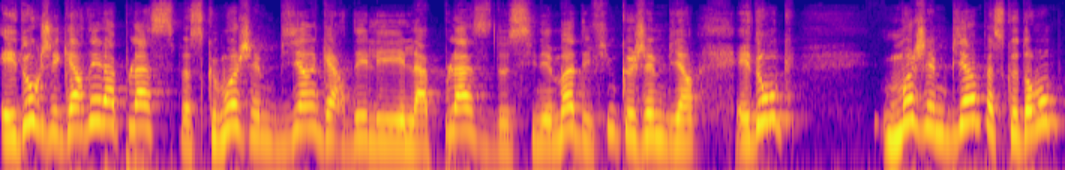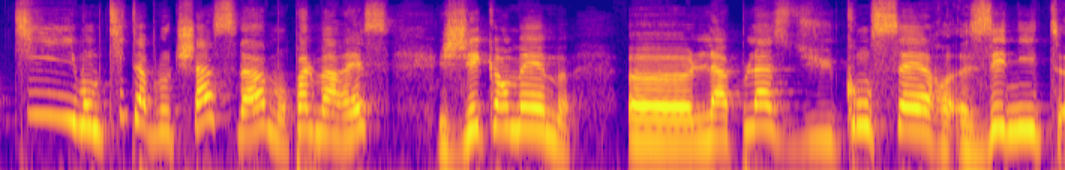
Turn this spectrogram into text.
Et donc, j'ai gardé la place parce que moi, j'aime bien garder les, la place de cinéma des films que j'aime bien. Et donc, moi j'aime bien parce que dans mon petit, mon petit tableau de chasse, là, mon palmarès, j'ai quand même euh, la place du concert Zénith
